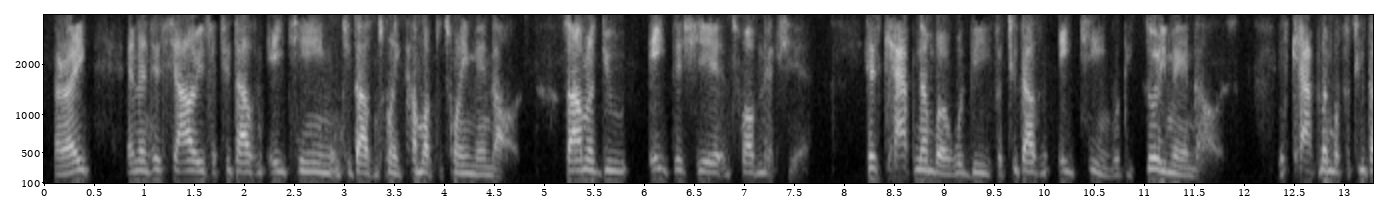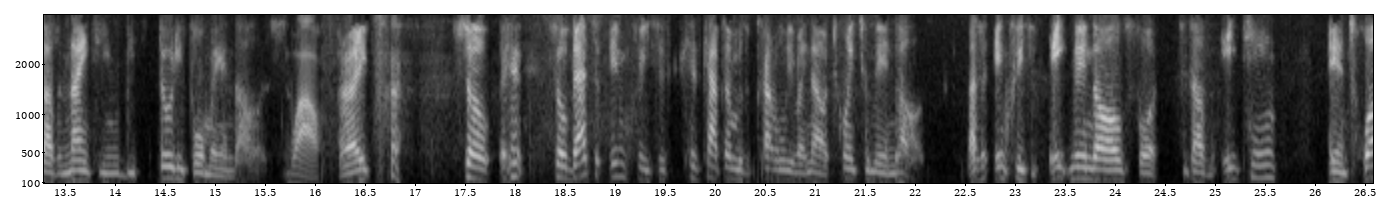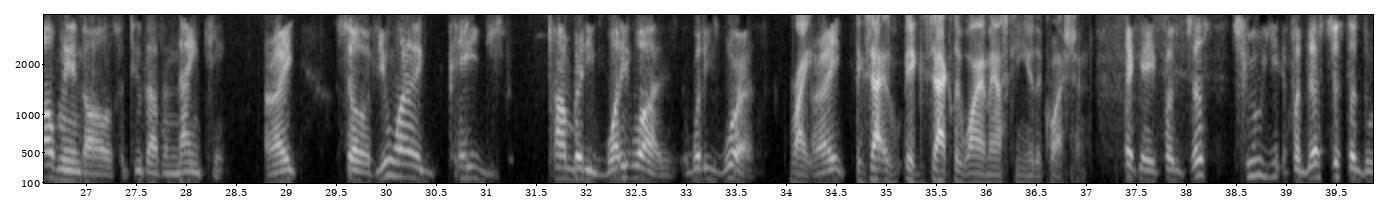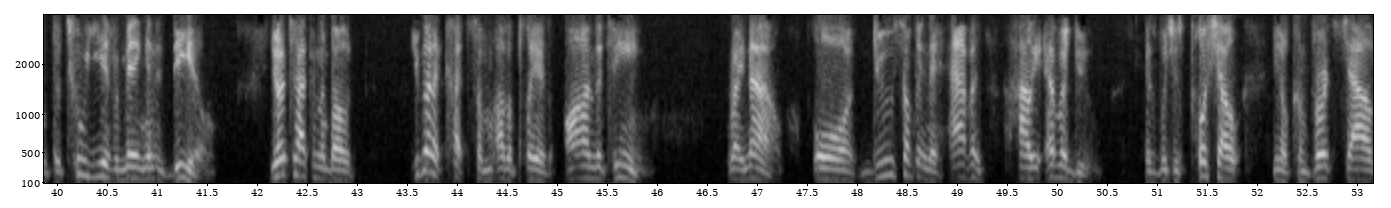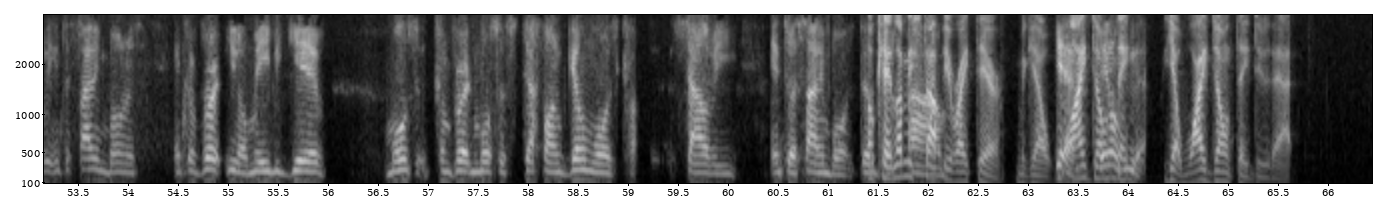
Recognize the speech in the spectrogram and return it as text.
All right. And then his salaries for 2018 and 2020 come up to $20 million. So I'm going to do eight this year and 12 next year. His cap number would be for 2018 would be $30 million. His cap number for 2019 would be $34 million. Wow. All right. so, so that's an increase. His, his cap number is currently right now at $22 million. That's an increase of $8 million for 2018 and $12 million for 2019. All right. So if you want to pay Tom Brady what he was, what he's worth, Right. All right. Exactly. Exactly why I'm asking you the question. Okay, for just two for just just the, the two years remaining in the deal, you're talking about you got to cut some other players on the team right now, or do something they haven't hardly ever do, is which is push out, you know, convert salary into signing bonus and convert, you know, maybe give most convert most of Stephon Gilmore's salary into a signing bonus. Okay, let me stop um, you right there, Miguel. Yeah, why don't they, don't they do Yeah, why don't they do that?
